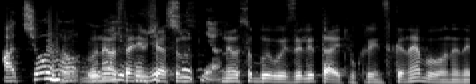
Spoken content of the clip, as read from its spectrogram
А цього Вони останнім часом не особливо і залітають в українське небо, вони на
